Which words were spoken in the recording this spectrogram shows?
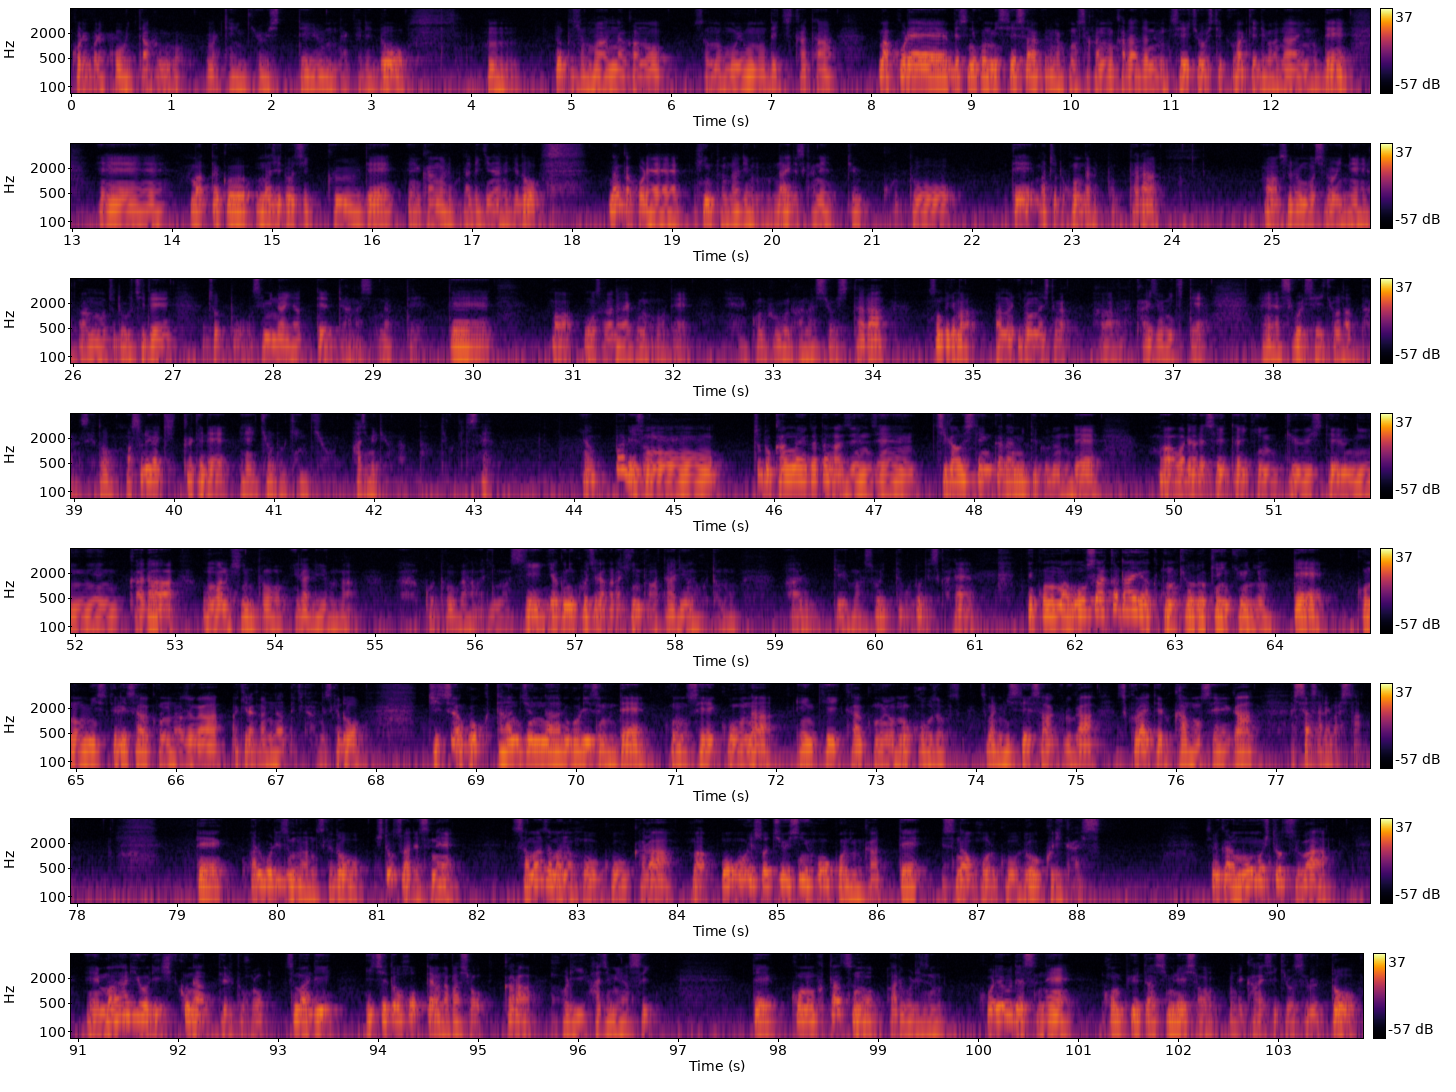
これこれこういった風を今研究しているんだけれど、うん、ちょっとその真ん中のその模様のでき方まあこれ別にこのミステリーサークルがこの魚の体のように成長していくわけではないので、えー、全く同じロジックで考えることはできないんだけどなんかこれヒントになるようなのないですかねっていうことで、まあ、ちょっとコンタクト取ったら「ああそれ面白いねあのちょっとうちでちょっとセミナーやって」って話になってで、まあ、大阪大学の方で、え、このフグの話をしたらその時、まあ、あのいろんな人が会場に来て、えー、すごい盛況だったんですけど、まあ、それがきっかけで、えー、共同研究を始めるようになったということですね。やっぱりそのちょっと考え方が全然違う視点から見てくるんで、まあ、我々生態研究している人間から思わぬヒントを得られるようなことがありますし逆にこちらからヒントを与えるようなこともあるっていう、まあ、そういったことですかね。でこのまあ大阪大学との共同研究によってこのミステリーサークルの謎が明らかになってきたんですけど実はごく単純なアルゴリズムでこの精巧な円形幾何学模様の構造物つまりミステリーサークルが作られている可能性が示唆されましたでアルゴリズムなんですけど一つはですねさまざまな方向から、まあ、おおよそ中心方向に向かって砂を掘る行動を繰り返す。それからもう一つはえ周りより低くなっているところつまり一度掘ったような場所から掘り始めやすい。でこの2つのアルゴリズムこれをですねコンピューターシミュレーションで解析をすると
